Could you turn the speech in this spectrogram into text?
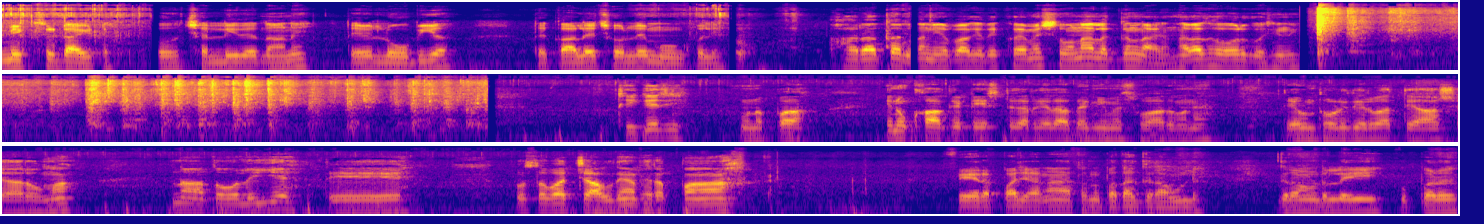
ਮਿਕਸ ਡਾਈਟ ਉਹ ਛੱਲੀ ਦੇ ਦਾਣੇ ਤੇ ਲੋਬੀਆ ਤੇ ਕਾਲੇ ਛੋਲੇ, ਮੂੰਗਫਲੀ। ਹਰਾ ਧਨੀਆ ਪਾ ਕੇ ਦੇਖੋ, ਐਵੇਂ ਸੋਹਣਾ ਲੱਗਣ ਲੱਗ ਜਾਂਦਾ, ਬਸ ਹੋਰ ਕੁਝ ਨਹੀਂ। ਠੀਕ ਹੈ ਜੀ, ਹੁਣ ਆਪਾਂ ਇਹਨੂੰ ਖਾ ਕੇ ਟੇਸਟ ਕਰਕੇ ਦੱਸਦੇ ਕਿਵੇਂ ਸਵਾਦ ਬਣਿਆ। ਤੇ ਹੁਣ ਥੋੜੀ ਦੇਰ ਬਾਅਦ ਤਿਆਰ ਸ਼ਿਆਰ ਹੋਵਾਂ। ਨਹਾ ਧੋ ਲਈਏ ਤੇ ਉਸ ਤੋਂ ਬਾਅਦ ਚੱਲਦੇ ਆਂ ਫਿਰ ਆਪਾਂ ਫਿਰ ਆਪਾਂ ਜਾਣਾ, ਤੁਹਾਨੂੰ ਪਤਾ ਗਰਾਊਂਡ ਗਰਾਊਂਡ ਲਈ ਉੱਪਰ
